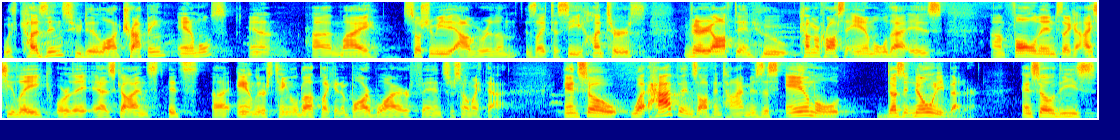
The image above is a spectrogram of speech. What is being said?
with cousins who did a lot of trapping animals, and uh, my social media algorithm is like to see hunters very often who come across an animal that is um, fallen into like an icy lake or it has gotten its uh, antlers tangled up like in a barbed wire fence or something like that. And so what happens oftentimes is this animal doesn't know any better. And so these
